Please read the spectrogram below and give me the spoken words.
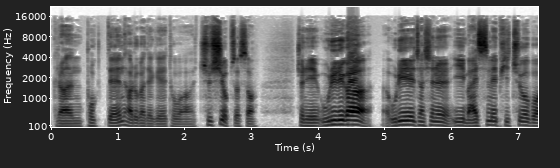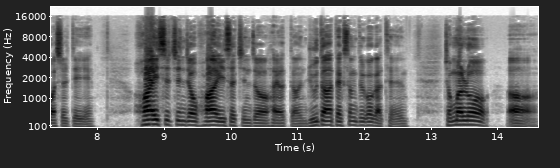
그러한 복된 하루가 되게 도와 주시옵소서. 주님, 우리가 우리 자신을 이 말씀에 비추어 보았을 때에 화 있을진저 화 있을진저 하였던 유다 백성들과 같은 정말로 어,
